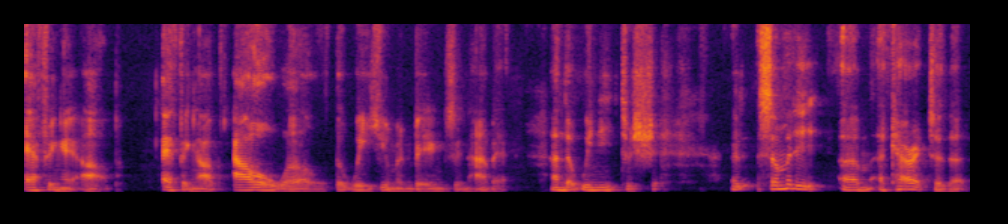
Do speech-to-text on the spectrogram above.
effing it up, effing up our world that we human beings inhabit and that we need to share. Somebody, um, a character that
